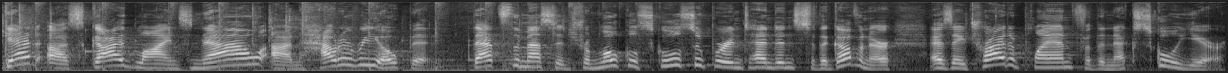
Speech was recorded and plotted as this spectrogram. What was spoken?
Get us guidelines now on how to reopen. That's the message from local school superintendents to the governor as they try to plan for the next school year.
